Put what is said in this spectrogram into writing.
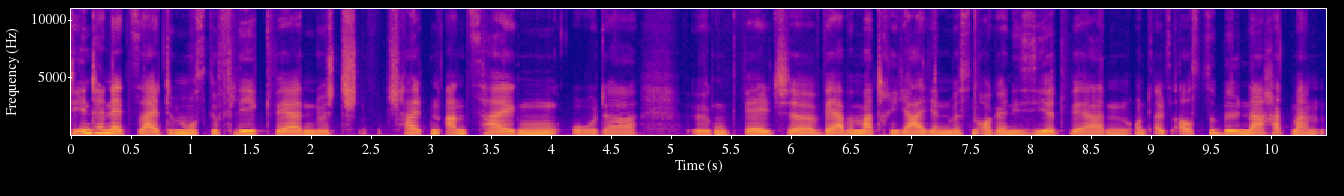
die Internetseite muss gepflegt werden, wir schalten Anzeigen oder irgendwelche Werbematerialien müssen organisiert werden. Und als Auszubildender hat man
